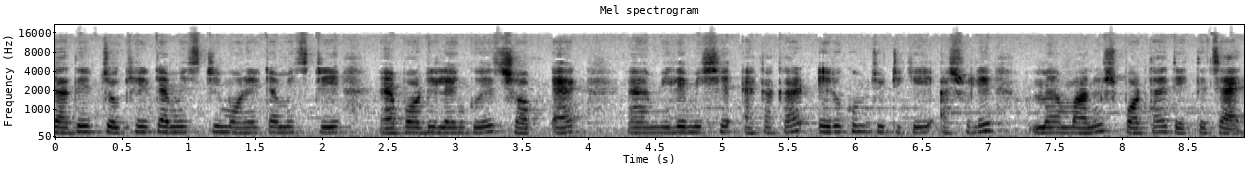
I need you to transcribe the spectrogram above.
যাদের চোখের কেমিস্ট্রি মনের কেমিস্ট্রি বডি ল্যাঙ্গুয়েজ সব এক মিলেমিশে একাকার, এরকম জুটিকেই আসলে মানুষ পর্দায় দেখতে চায়।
